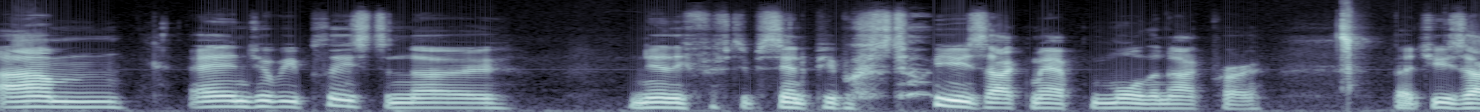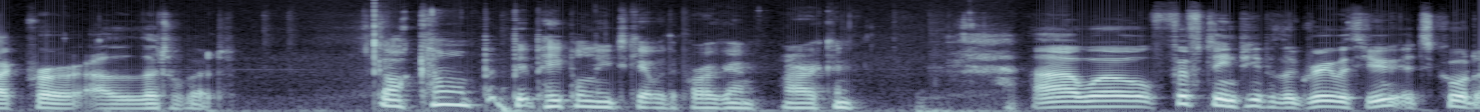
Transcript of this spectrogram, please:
Um, and you'll be pleased to know nearly 50% of people still use ArcMap more than ArcPro, but use ArcPro a little bit. Oh, come on. People need to get with the program, I reckon. Uh, well, 15 people agree with you. It's called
